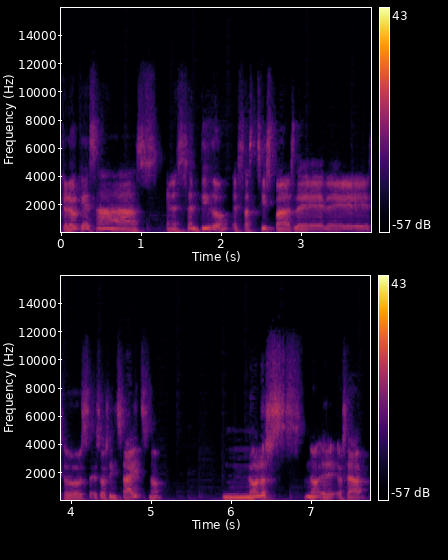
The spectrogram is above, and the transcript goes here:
creo que esas, en ese sentido, esas chispas de, esos, esos, insights, ¿no? No los, eh, o sea,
